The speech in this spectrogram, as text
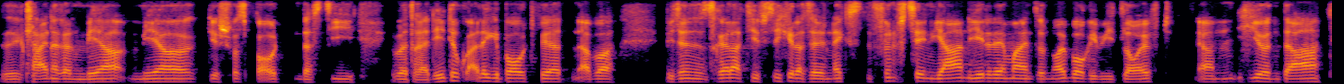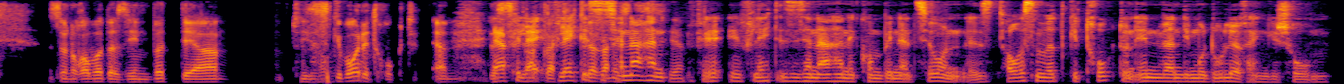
die kleineren mehr, mehr Geschossbauten, dass die über 3D-Druck alle gebaut werden. Aber wir sind uns relativ sicher, dass in den nächsten 15 Jahren jeder, der mal in so ein Neubaugebiet läuft, ähm, hier und da so einen Roboter sehen wird, der dieses Gebäude druckt. Ähm, ja, vielleicht, vielleicht ist es ja nachher, ja. vielleicht ist es ja nachher eine Kombination. Es, außen wird gedruckt und innen werden die Module reingeschoben.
